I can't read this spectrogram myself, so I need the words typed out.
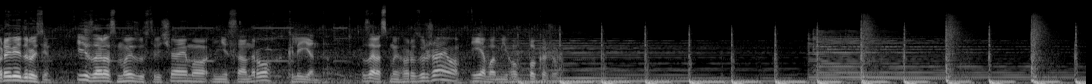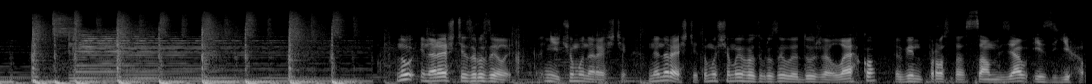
Привіт, друзі! І зараз ми зустрічаємо Nissan Rogue клієнта. Зараз ми його розгружаємо і я вам його покажу. Ну і нарешті згрузили. Ні, чому нарешті? Не нарешті, тому що ми його згрузили дуже легко. Він просто сам взяв і з'їхав.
